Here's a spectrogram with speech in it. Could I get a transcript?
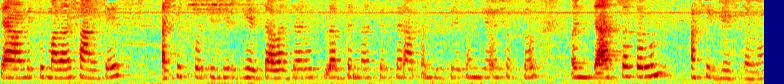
त्यामुळे मी तुम्हाला सांगते अशीच कोथिंबीर घेत जावा. जर उपलब्ध नसेल तर आपण दुसरी पण घेऊ शकतो पण जास्त करून अशी घेत जावा.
